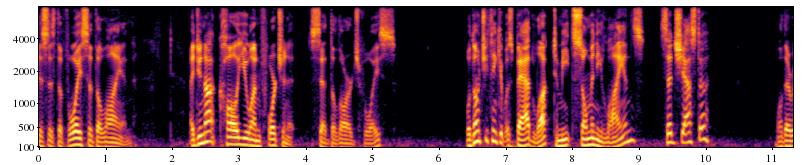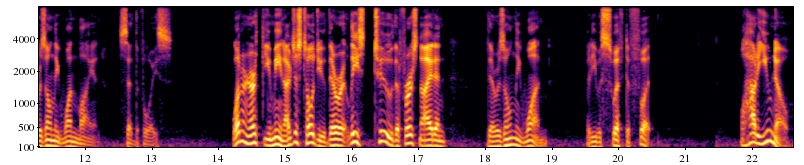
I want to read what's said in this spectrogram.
this is the voice of the lion. I do not call you unfortunate, said the large voice. Well, don't you think it was bad luck to meet so many lions? said Shasta. Well, there was only one lion, said the voice. What on earth do you mean? I've just told you there were at least two the first night, and there was only one, but he was swift of foot. Well, how do you know?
